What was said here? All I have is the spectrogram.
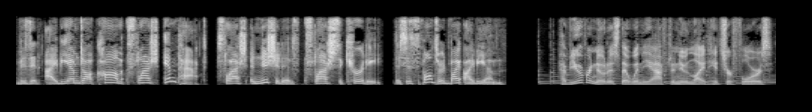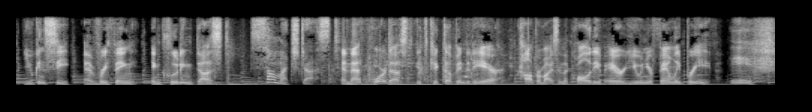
Visit ibm.com slash impact slash initiatives slash security. This is sponsored by IBM. Have you ever noticed that when the afternoon light hits your floors, you can see everything, including dust? So much dust. And that floor dust gets kicked up into the air, compromising the quality of air you and your family breathe. Eesh.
